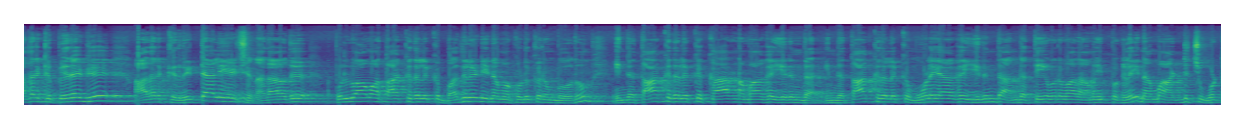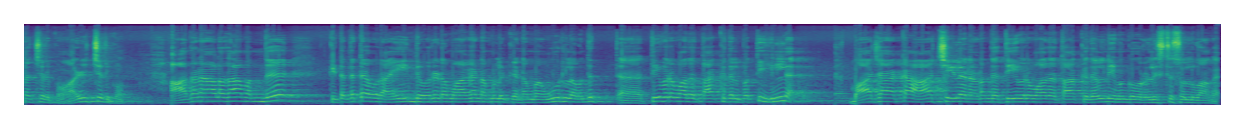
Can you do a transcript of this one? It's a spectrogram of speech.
அதற்கு பிறகு அதற்கு ரிட்டாலியேஷன் அதாவது புல்வாமா தாக்குதலுக்கு பதிலடி நம்ம கொடுக்கிற போதும் இந்த தாக்குதலுக்கு காரணமாக இருந்த இந்த தாக்குதலுக்கு மூளையாக இருந்த அந்த தீவிரவாத அமைப்புகளை நம்ம அடித்து ஒட்டச்சிருக்கோம் அழிச்சிருக்கோம். அதனால தான் வந்து கிட்டத்தட்ட ஒரு ஐந்து வருடமாக நம்மளுக்கு நம்ம ஊரில் வந்து தீவிரவாத தாக்குதல் பற்றி இல்லை. பாஜக ஆட்சியில் நடந்த தீவிரவாத தாக்குதல்னு இவங்க ஒரு லிஸ்ட்டு சொல்லுவாங்க.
